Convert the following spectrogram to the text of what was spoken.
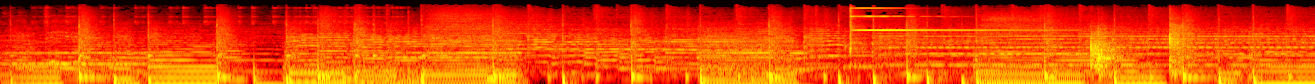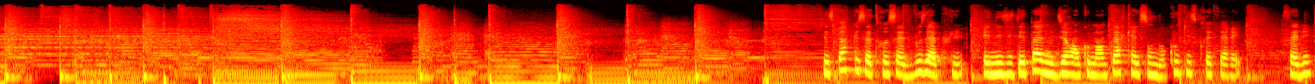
J'espère que cette recette vous a plu et n'hésitez pas à nous dire en commentaire quels sont vos cookies préférés. Salut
